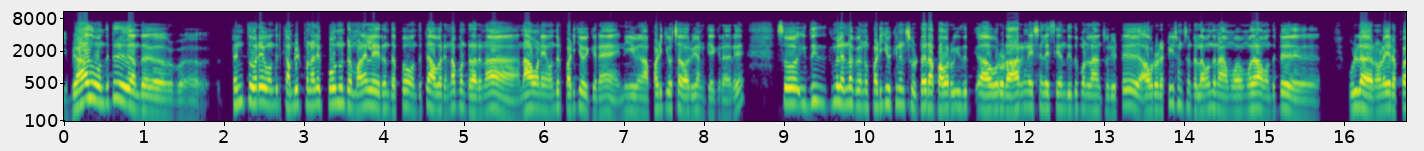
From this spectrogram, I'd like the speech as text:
எப்படியாவது வந்துட்டு அந்த டென்த் வரை வந்துட்டு கம்ப்ளீட் பண்ணாலே போதுன்ற மனையில இருந்தப்போ வந்துட்டு அவர் என்ன பண்றாருன்னா நான் உன்னை வந்துட்டு படிக்க வைக்கிறேன். நீ நான் படிக்க வச்சா வருவியான்னு கேட்குறாரு ஸோ இதுக்கு மேலே என்ன வேணும் படிக்க வைக்கணும்னு சொல்லிட்டாரு. அப்போ அவர் இது அவரோட ஆர்கனைசேஷன்லேயே சேர்ந்து இது பண்ணலாம்னு சொல்லிட்டு அவரோட டியூஷன் சென்டரில் வந்து நான் முதல்ல வந்துட்டு உள்ள நுழையிறப்ப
